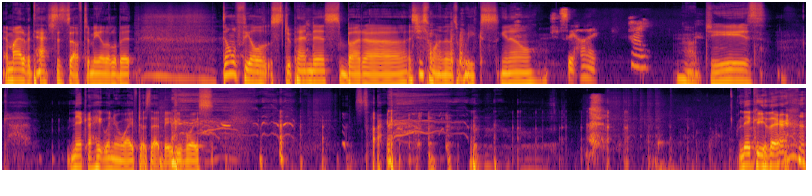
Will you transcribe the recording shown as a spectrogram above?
it might have attached itself to me a little bit. Don't feel stupendous, but uh, it's just one of those weeks, you know. Say hi. Hi. Oh, jeez. God, Nick, I hate when your wife does that baby voice. Sorry. Nick, are you there?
